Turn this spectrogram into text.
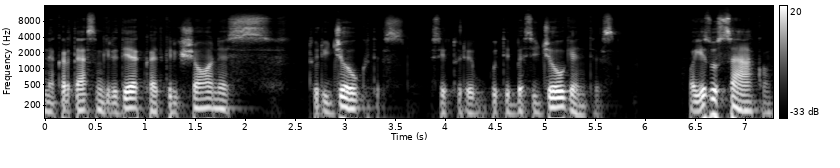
Nekartą esam girdėję, kad krikščionis turi džiaugtis, jisai turi būti besidžiaugiantis. O Jėzus sako,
